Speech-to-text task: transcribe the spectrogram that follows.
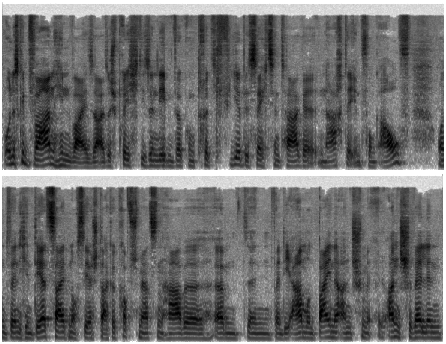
Und es gibt Warnhinweise, also sprich, diese Nebenwirkung tritt vier bis 16 Tage nach der Impfung auf. Und wenn ich in der Zeit noch sehr starke Kopfschmerzen Kopfschmerzen habe, ähm, wenn die Arme und Beine anschwellen,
